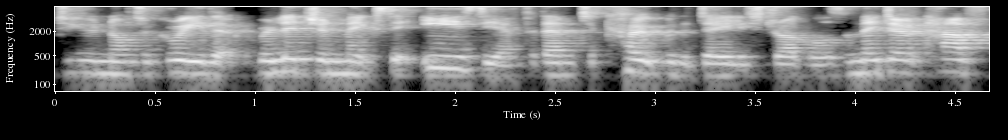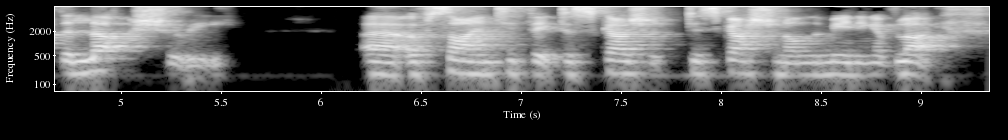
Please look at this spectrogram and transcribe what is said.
do you not agree, that religion makes it easier for them to cope with the daily struggles and they don't have the luxury uh, of scientific discussion, discussion on the meaning of life?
